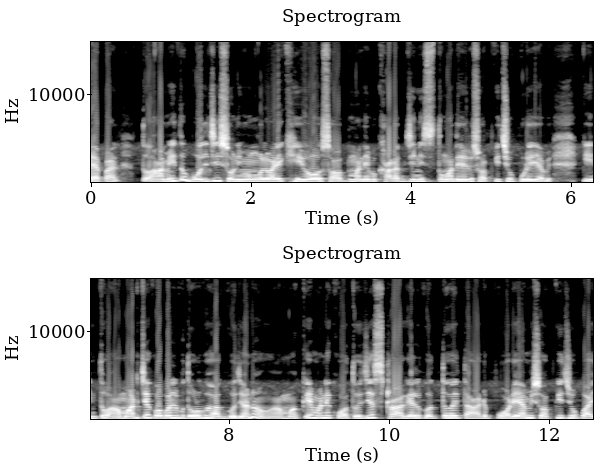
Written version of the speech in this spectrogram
ব্যাপার। তো আমি তো বলছি শনি, মঙ্গলবারে খেয়েও সব মানে খারাপ জিনিস তোমাদের সব কিছু পুড়ে যাবে। কিন্তু আমার যে কপাল দুর্ভাগ্য জানো, আমাকে মানে কত যে স্ট্রাগল করতে হয়, তারপরে আমি সব কিছু পাই,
